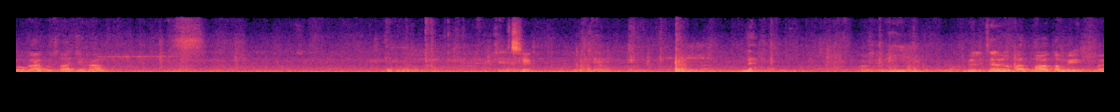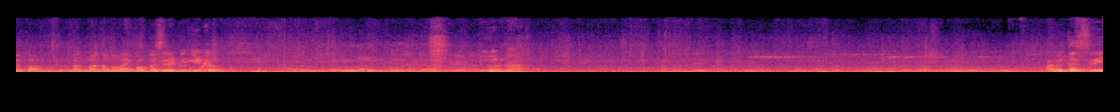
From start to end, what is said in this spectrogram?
పొగాకు షాజహాన్ వెలిచరలు పద్మావతమ్మి వైపా పద్మావతమ్మ వైపా బసిరెడ్డి. అమితశ్రీ.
